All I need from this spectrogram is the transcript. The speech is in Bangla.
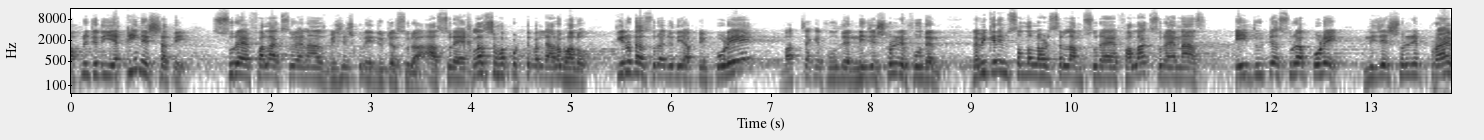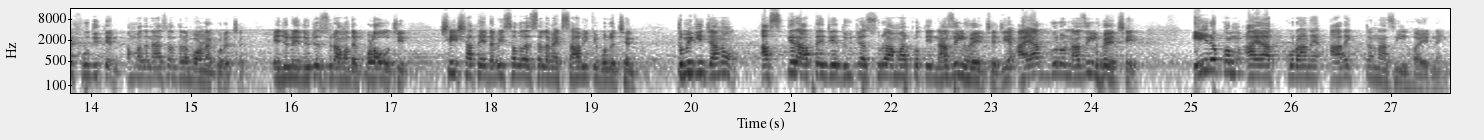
আপনি যদি ইয়াকিনের সাথে সুরায় ফালাক সুরায় নাস, বিশেষ করে এই দুইটা সুরা, আর সুরায় এখলাস সহ পড়তে পারলে আরও ভালো। তিনটা সুরা যদি আপনি পড়ে বাচ্চাকে ফু দেন, নিজের শরীরে ফু দেন, নবী করিম সাল্লাহ সাল্লাম সুরায় ফালাক সুরায় নাস, এই দুইটা সুরা পড়ে নিজের শরীরে প্রায় ফু দিতেন আমাদের নাসান তারা বর্ণনা করেছেন। এই জন্য এই দুইটা সুরা আমাদের পড়া উচিত। সেই সাথে নবী সাল্লাহ সাল্লাম এক সাহাবিকে বলেছেন, তুমি কি জানো, আজকে রাতে যে দুইটা সুরা আমার প্রতি নাজিল হয়েছে, যে আয়াতগুলো নাজিল হয়েছে এইরকম আয়াত কোরআনে আরেকটা নাজিল হয় নাই।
